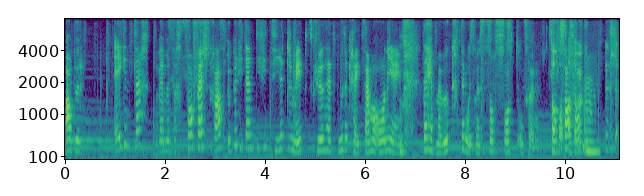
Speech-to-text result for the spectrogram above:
Aber eigentlich, wenn man sich so fest krass überidentifiziert damit, das Gefühl hat, oh, der geht zusammen ohne ihn, dann, hat man wirklich, dann muss man sofort aufhören. Sofort. Sofort. Also wirklich, Mhm. das ist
